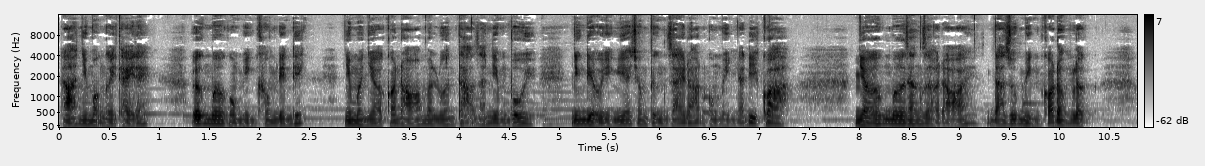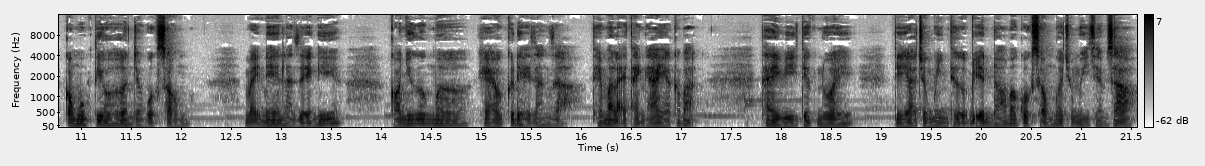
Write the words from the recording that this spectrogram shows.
Đó như mọi người thấy đấy Ước mơ của mình không đến đích nhưng mà nhờ có nó mà luôn tạo ra niềm vui những điều ý nghĩa trong từng giai đoạn của mình đã đi qua. Nhờ ước mơ răng dở đó đã giúp mình có động lực có mục tiêu hơn trong cuộc sống. Vậy nên là dễ nghĩ có những ước mơ khéo cứ để răng dở thế mà lại thành hay à các bạn. Thay vì tiếc nuối thì à, chúng mình thử biến nó vào cuộc sống của chúng mình xem sao.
